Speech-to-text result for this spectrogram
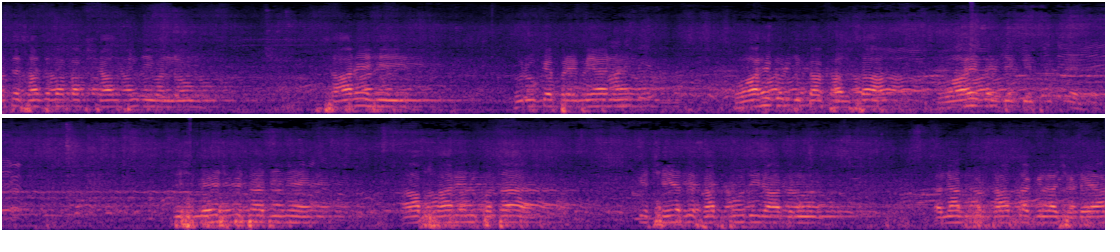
ਅਤੇ ਸੰਤ ਬਾਬਾ ਖਿਆਲ ਸਿੰਘ ਜੀ ਵੱਲੋਂ ਸਾਰੇ ਹੀ ਗੁਰੂ ਕੇ ਪ੍ਰੇਮੀਆਂ ਨੂੰ ਵਾਹਿਗੁਰੂ ਜੀ ਕਾ ਖਾਲਸਾ, ਵਾਹਿਗੁਰੂ ਜੀ ਕੀ ਫਤਿਹ। ਦਸ਼ਮੇਸ਼ ਪਿਤਾ ਜੀ ਨੇ ਆਪ ਸਾਰਿਆਂ ਨੂੰ ਪਤਾ ਕਿ 6 ਅਤੇ 7 ਪੋਹ ਦੀ ਰਾਤ ਨੂੰ ਅਨੰਦਪੁਰ ਸਾਹਿਬ ਦਾ ਕਿਲਾ ਛੱਡਿਆ।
